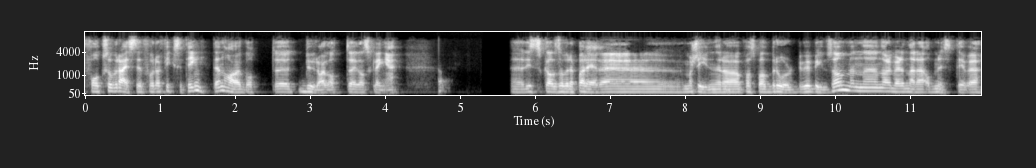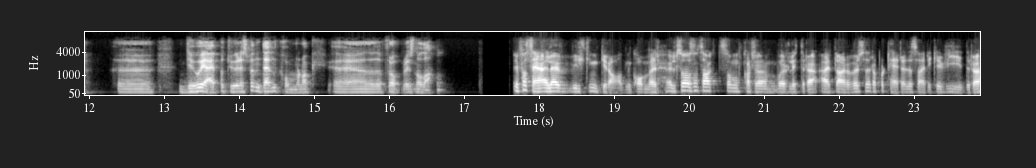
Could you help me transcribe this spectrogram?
folk som reiser for å fikse ting, den har jo gått, dura gått ganske lenge. De skal altså reparere maskiner og passe på at broren blir bygd sånn, men nå er det mer den der administrative Du og jeg på tur, Espen, den kommer nok forhåpentligvis nå, da. Vi får se eller hvilken grad den kommer. Eller så, som sagt, som kanskje våre lyttere er klar over, så rapporterer dessverre ikke videre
